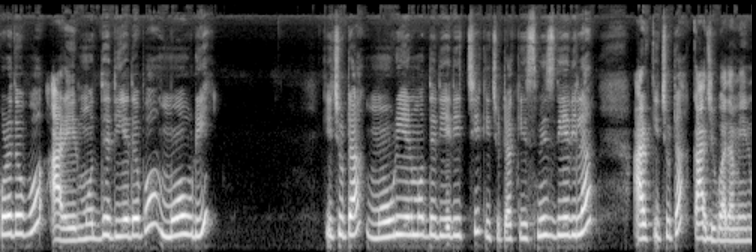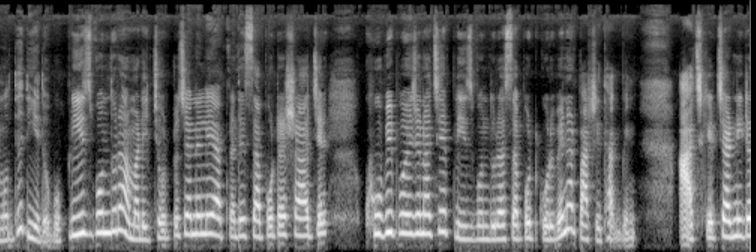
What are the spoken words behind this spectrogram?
করে দেবো আর এর মধ্যে দিয়ে দেবো মৌরি। কিছুটা মৌরি এর মধ্যে দিয়ে দিচ্ছি, কিছুটা কিশমিশ দিয়ে দিলাম, আর কিছুটা কাজু বাদাম এর মধ্যে দিয়ে দেবো। প্লিজ বন্ধুরা, আমার এই ছোট্ট চ্যানেলে আপনাদের সাপোর্ট আর সাহায্যের খুবই প্রয়োজন আছে। প্লিজ বন্ধুরা সাপোর্ট করবেন আর পাশে থাকবেন। আজকের চাটনিটা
